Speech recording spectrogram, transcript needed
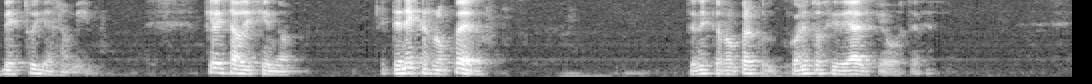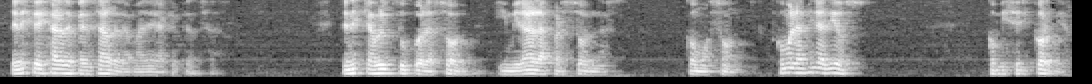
Ves tú ya es lo mismo. ¿Qué le estaba diciendo? Tenés que romper, tenés que romper con estos ideales que vos tenés. Tenés que dejar de pensar de la manera que pensás. Tenés que abrir tu corazón y mirar a las personas como son, como las mira Dios, con misericordia,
